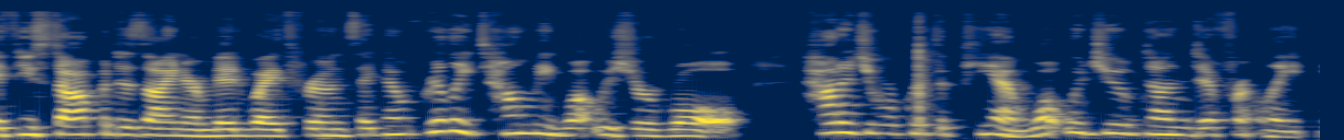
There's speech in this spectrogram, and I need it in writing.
If you stop a designer midway through and say, No, really tell me what was your role? How did you work with the PM? What would you have done differently?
